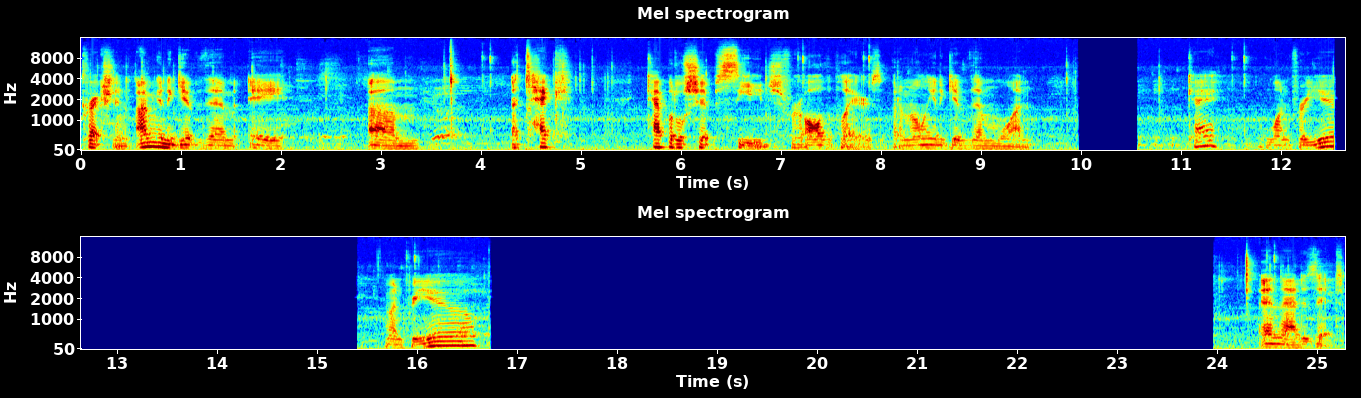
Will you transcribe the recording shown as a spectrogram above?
Correction, I'm going to give them a um, a tech capital ship siege for all the players, but I'm only going to give them one. Okay, one for you. One for you. And that is it.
